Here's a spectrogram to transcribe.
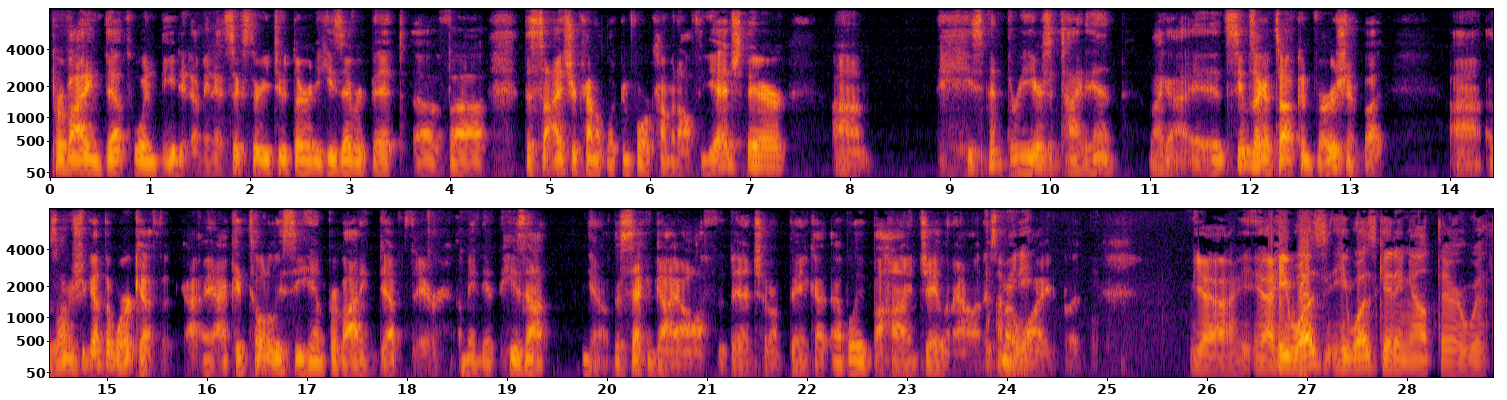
providing depth when needed. I mean, at 6'3", 230, he's every bit of uh, the size you're kind of looking for coming off the edge there. Um, he spent three years at tight end. Like it seems like a tough conversion, but uh, as long as you got the work ethic, I mean, I could totally see him providing depth there. I mean, it, he's not you know the second guy off the bench. I don't think. I, I believe behind Jalen Allen is Mo White, but yeah, yeah, he was he was getting out there with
